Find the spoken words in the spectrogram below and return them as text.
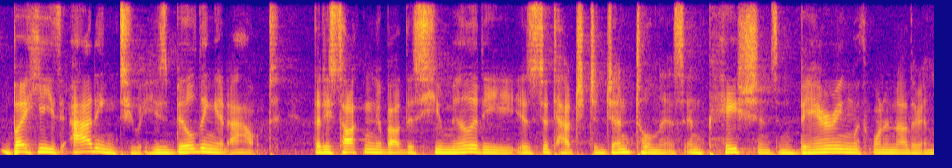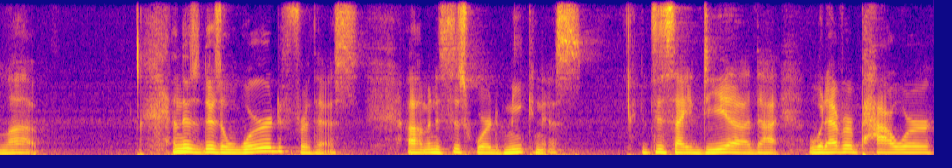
But he's adding to it, he's building it out that he's talking about this humility is attached to gentleness and patience and bearing with one another in love. And there's, there's a word for this, um, and it's this word meekness. It's this idea that whatever power,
